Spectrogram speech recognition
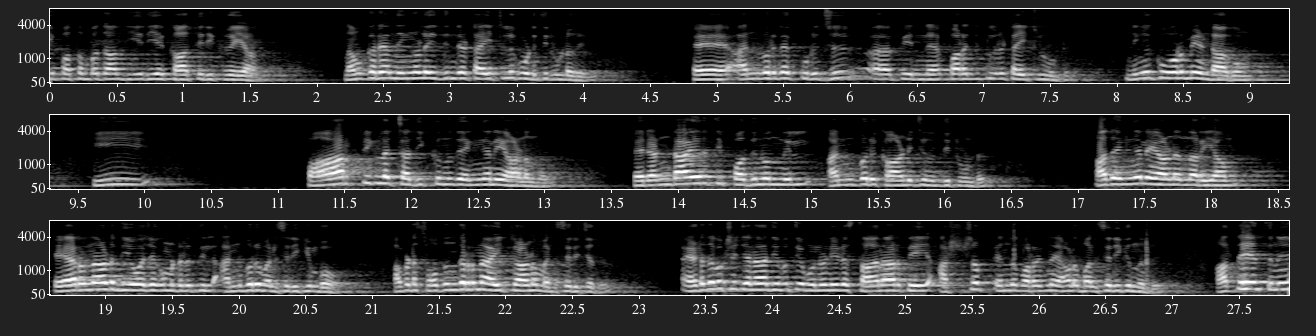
ഈ പത്തൊമ്പതാം തീയതിയെ കാത്തിരിക്കുകയാണ്. നമുക്കറിയാം നിങ്ങൾ ഇതിന്റെ ടൈറ്റിൽ കൊടുത്തിട്ടുള്ളത്. അൻവറിനെ കുറിച്ച് പിന്നെ പറഞ്ഞിട്ടുള്ളൊരു ടൈറ്റിലുണ്ട് നിങ്ങൾക്ക് ഓർമ്മയുണ്ടാകും ഈ പാർട്ടികളെ ചതിക്കുന്നത് എങ്ങനെയാണെന്ന്. രണ്ടായിരത്തി പതിനൊന്നിൽ അൻവർ കാണിച്ചു നിന്നിട്ടുണ്ട് അതെങ്ങനെയാണെന്നറിയാം. ഏറനാട് നിയോജക മണ്ഡലത്തിൽ അൻവർ മത്സരിക്കുമ്പോൾ അവിടെ സ്വതന്ത്രനായിട്ടാണ് മത്സരിച്ചത്. ഇടതുപക്ഷ ജനാധിപത്യ മുന്നണിയുടെ സ്ഥാനാർത്ഥി അഷ്റഫ് എന്ന് പറയുന്ന ആൾ മത്സരിക്കുന്നുണ്ട്. അദ്ദേഹത്തിന്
